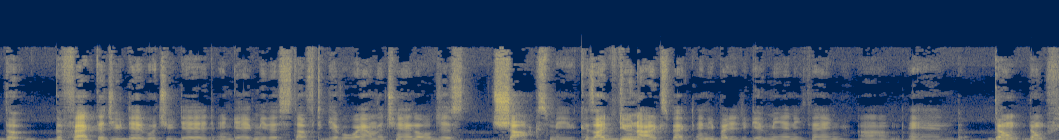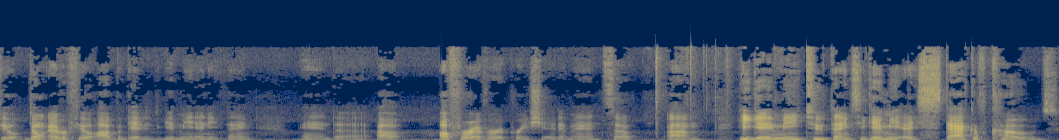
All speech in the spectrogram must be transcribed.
the the fact that you did what you did and gave me this stuff to give away on the channel just shocks me because I do not expect anybody to give me anything um, and don't don't feel don't ever feel obligated to give me anything and uh, I'll I'll forever appreciate it man. So um, he gave me two things. He gave me a stack of codes.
